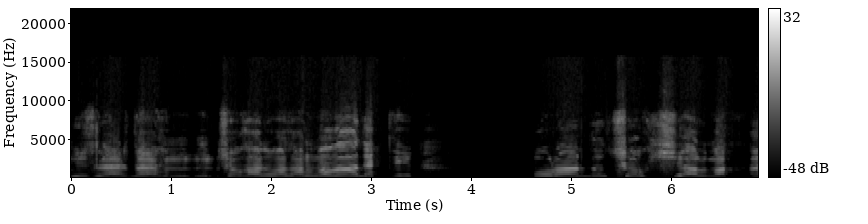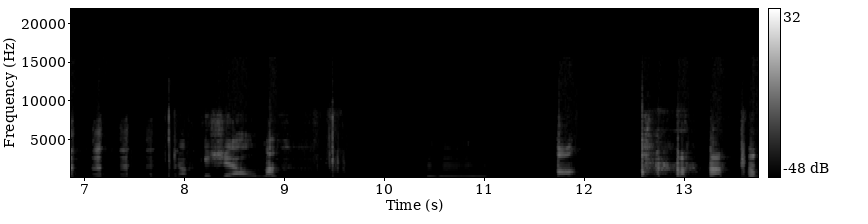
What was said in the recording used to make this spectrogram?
Bizlərdə çox arvad almaq adətdir. Onlarda çox kişi almaq. Çok kişi almak. Hmm. Ah.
